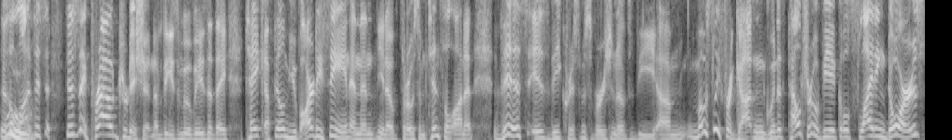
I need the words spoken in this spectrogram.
there's a lot. This, this is a proud tradition of these movies that they take a film you've already seen and then, you know, throw some tinsel on it. This is the Christmas version of the um, mostly forgotten Gwyneth Paltrow vehicle, Sliding Doors,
